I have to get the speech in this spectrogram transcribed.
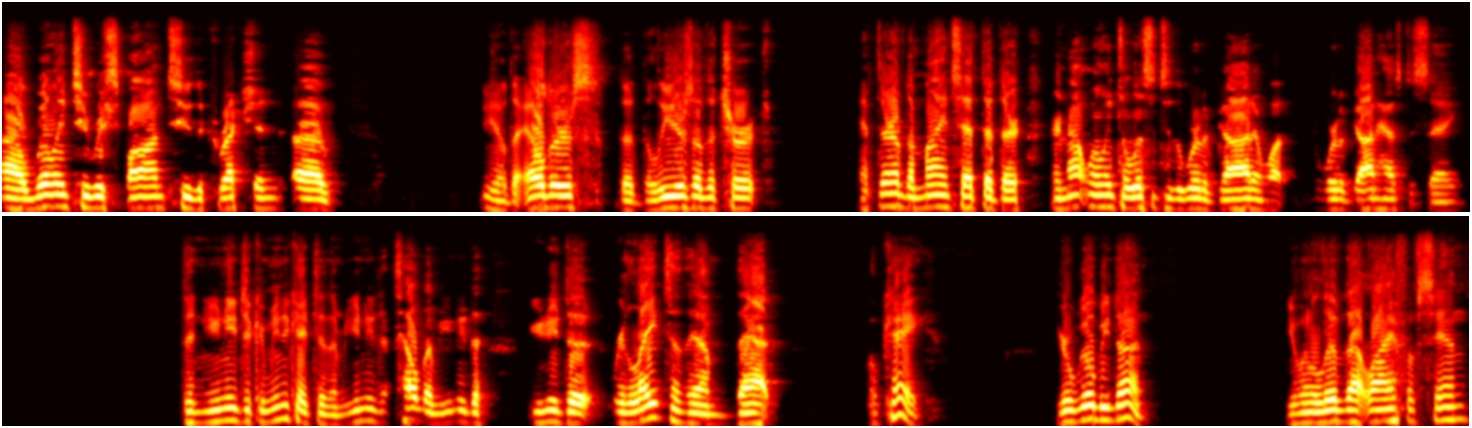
uh, willing to respond to the correction of you know the elders, the, the leaders of the church, if they're of the mindset that they're they're not willing to listen to the word of God and what the word of God has to say, then you need to communicate to them. You need to tell them. You need to you need to relate to them that okay, your will be done. You want to live that life of sin?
